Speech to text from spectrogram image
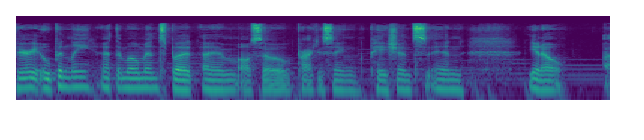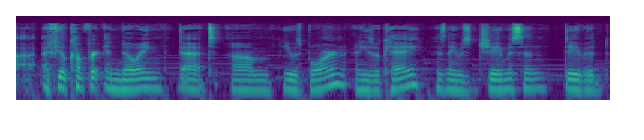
very openly at the moment, but I'm also practicing patience in, you know, I feel comfort in knowing that um, he was born and he's okay. His name is Jameson David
